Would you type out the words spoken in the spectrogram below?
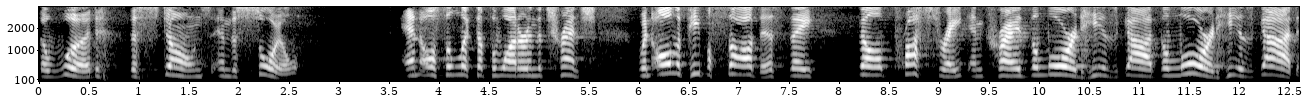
the wood, the stones, and the soil, and also licked up the water in the trench. When all the people saw this, they fell prostrate and cried, The Lord, He is God. The Lord, He is God.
